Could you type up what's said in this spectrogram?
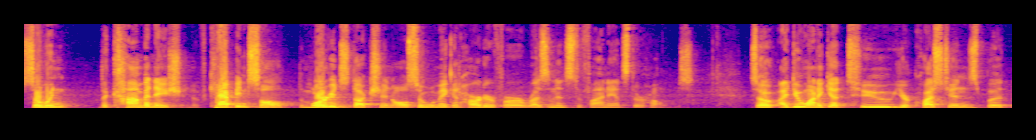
So when the combination of capping SALT, the mortgage deduction also will make it harder for our residents to finance their homes. So I do want to get to your questions, but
